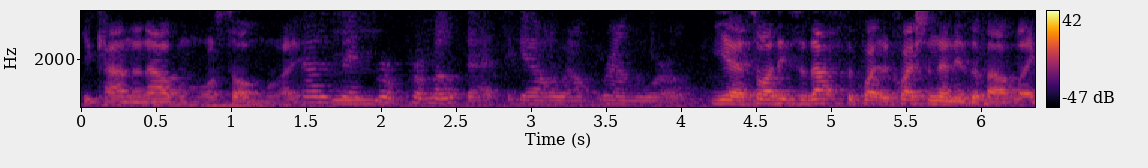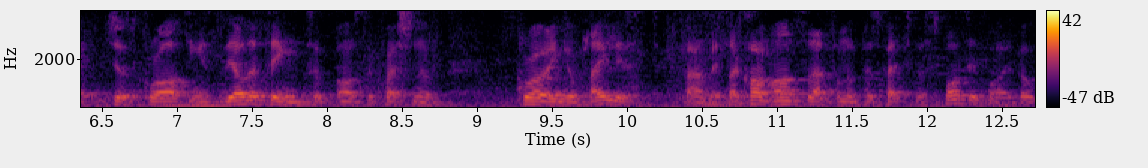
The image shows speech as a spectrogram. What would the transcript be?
you can an album or a song, right? How do they pr- promote that to get all around, around the world? Yeah, so I think so. That's the que- the question. Then is about like just grafting. It's the other thing to answer the question of growing your playlist fan base. I can't answer that from the perspective of Spotify, but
